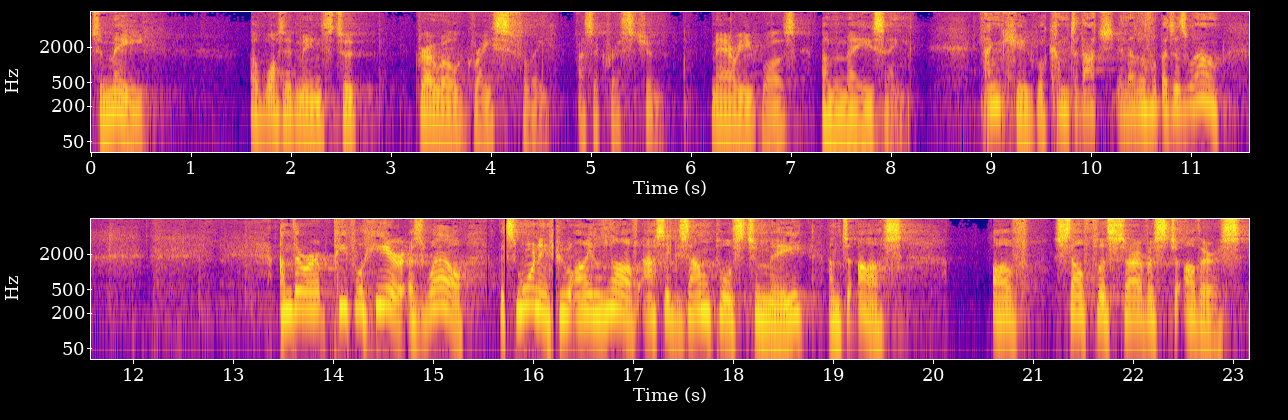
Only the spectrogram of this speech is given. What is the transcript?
to me of what it means to grow old gracefully as a Christian. Mary was amazing. Thank you. We'll come to that in a little bit as well. And there are people here as well this morning who I love as examples to me and to us of selfless service to others,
